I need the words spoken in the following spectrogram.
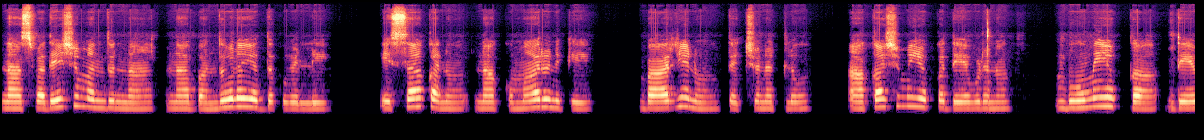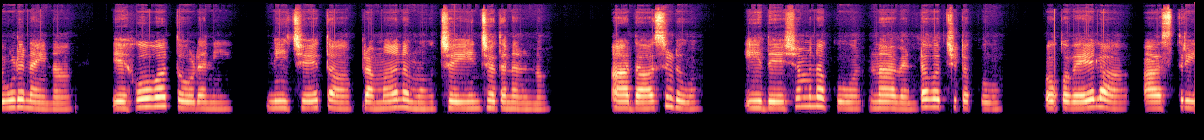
నా స్వదేశమందున్న నా బంధువుల యొద్దకు వెళ్ళి ఇస్సాకను నా కుమారునికి భార్యను తెచ్చునట్లు ఆకాశము యొక్క దేవుడును భూమి యొక్క దేవుడునైన యెహోవా తోడని నీ చేత ప్రమాణము చేయించదనను. ఆ దాసుడు ఈ దేశమునకు నా వెంట వచ్చుటకు ఒకవేళ ఆ స్త్రీ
